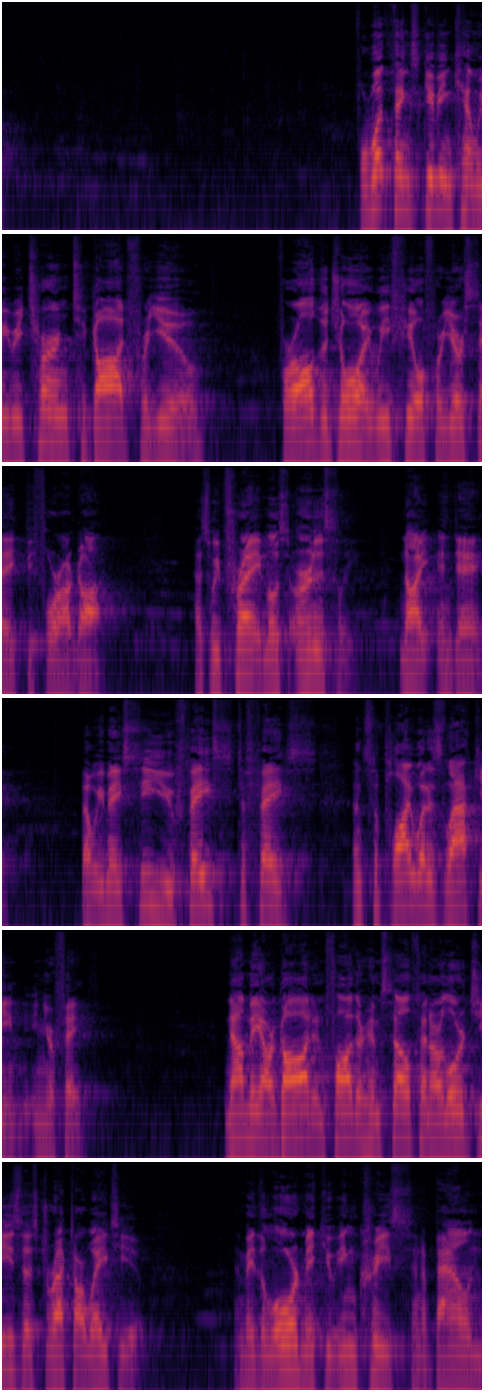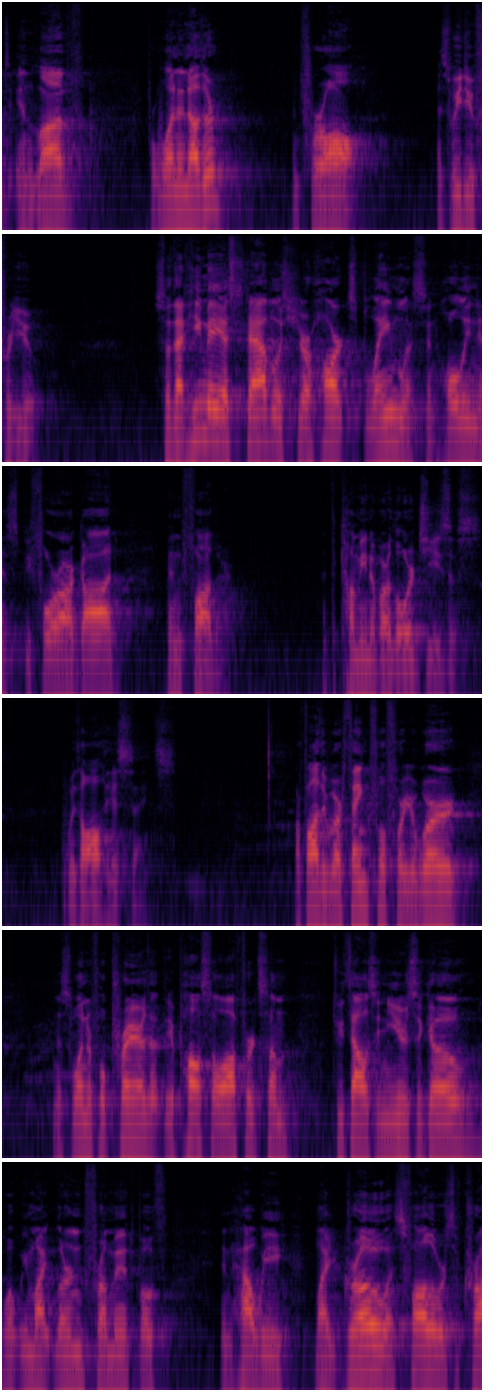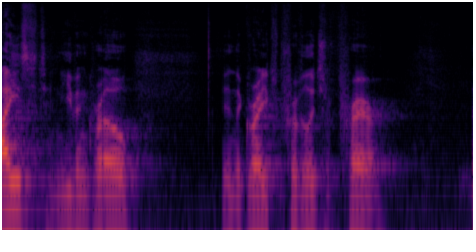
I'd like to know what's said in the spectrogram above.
For what thanksgiving can we return to God for you? For all the joy we feel for your sake before our God, as we pray most earnestly, night and day, that we may see you face to face and supply what is lacking in your faith. Now may our God and Father Himself and our Lord Jesus direct our way to you. And may the Lord make you increase and abound in love for one another and for all, as we do for you so that he may establish your hearts blameless in holiness before our God and Father at the coming of our Lord Jesus with all his saints. Our Father, we're thankful for your word and this wonderful prayer that the apostle offered some 2,000 years ago, what we might learn from it, both in how we might grow as followers of Christ and even grow in the great privilege of prayer.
